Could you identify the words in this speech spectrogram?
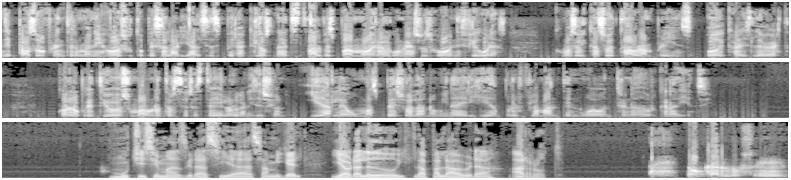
De paso, frente al manejo de su tope salarial, se espera que los Nets tal vez puedan mover alguna de sus jóvenes figuras, como es el caso de Tauran Prince o de Caris Levert, con el objetivo de sumar una tercera estrella a la organización y darle aún más peso a la nómina dirigida por el flamante nuevo entrenador canadiense. Muchísimas gracias a Miguel y ahora le doy la palabra a Roth. No, Carlos, eh,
